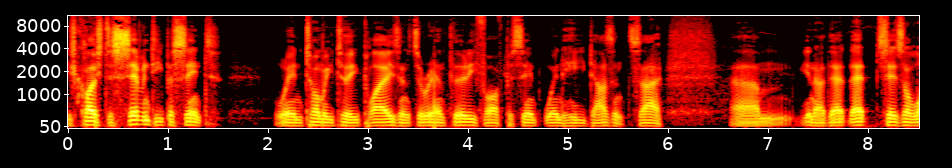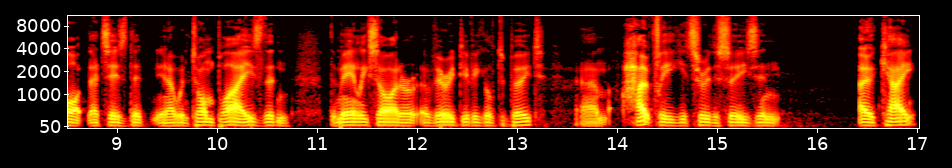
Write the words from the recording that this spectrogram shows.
is close to 70% when Tommy T plays, and it's around 35% when he doesn't. So, um, you know, that, that says a lot. That says that, you know, when Tom plays, then the Manly side are, are very difficult to beat. Um, hopefully, he gets through the season okay,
